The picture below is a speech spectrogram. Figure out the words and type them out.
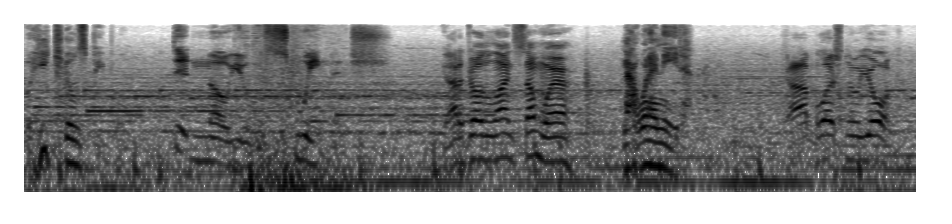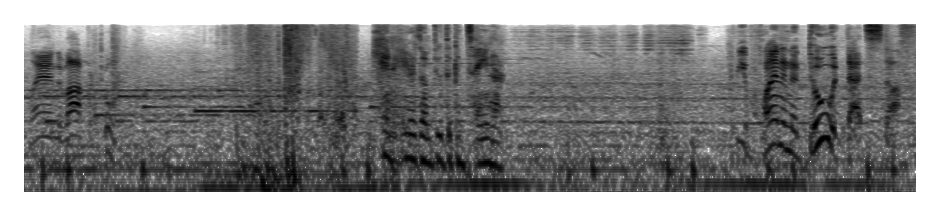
But he kills people. Didn't know you was squeamish. Gotta draw the line somewhere. Not what I need. God bless New York, land of opportunity. Can't hear them through the container. What are you planning to do with that stuff?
